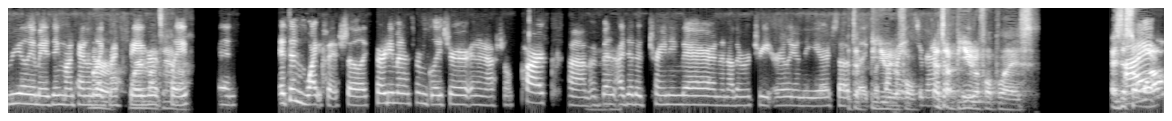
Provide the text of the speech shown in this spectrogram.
really amazing. Montana's where, like my favorite place, and it's in Whitefish, so like 30 minutes from Glacier International Park. Um, I've been, I did a training there and another retreat earlier in the year. So it's a like beautiful, it's a beautiful place. Is it sold I out?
